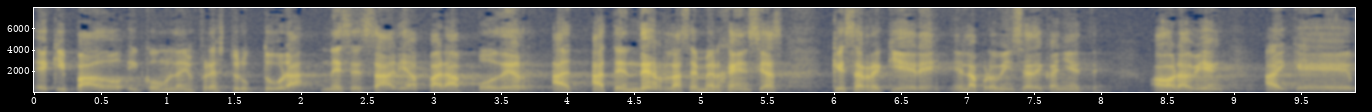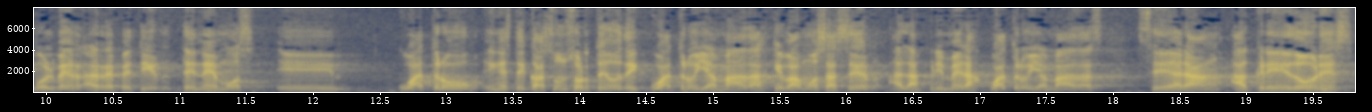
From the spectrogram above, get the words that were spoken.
equipado y con la infraestructura necesaria para poder atender las emergencias que se requiere en la provincia de Cañete. Ahora bien, hay que volver a repetir, tenemos eh, cuatro, en este caso un sorteo de cuatro llamadas que vamos a hacer, a las primeras cuatro llamadas se harán acreedores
